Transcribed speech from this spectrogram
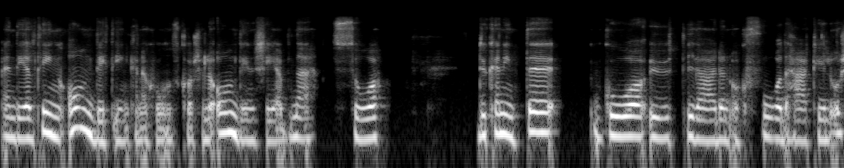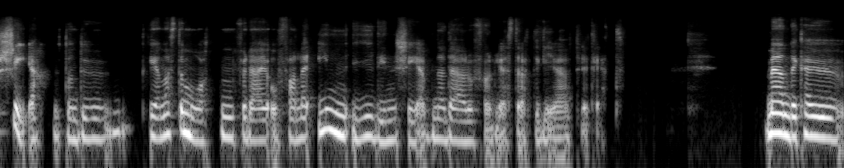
en del ting om ditt inkarnationskors eller om din skebne så du kan inte gå ut i världen och få det här till att ske. Utan du, enaste måten för dig att falla in i din skebne det är att följa strategi och auktoritet. Men det kan ju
